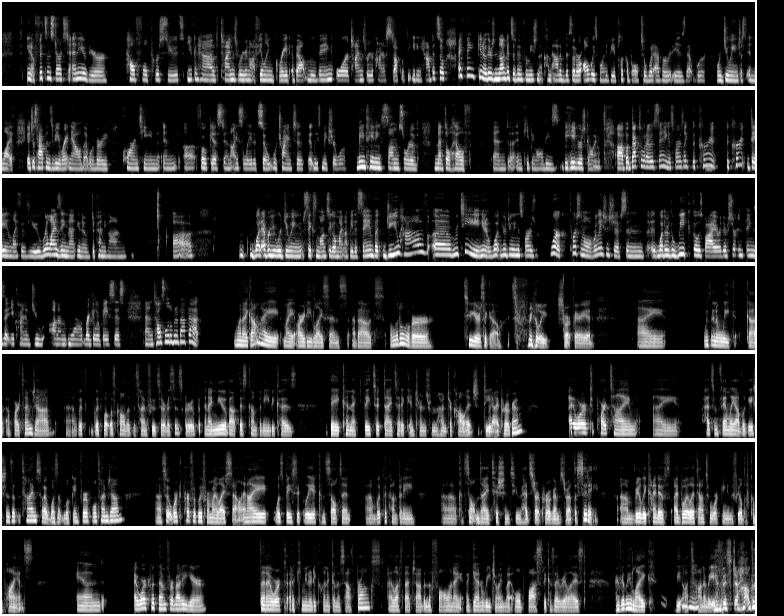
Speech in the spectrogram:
you know, fits and starts to any of your healthful pursuits. You can have times where you're not feeling great about moving or times where you're kind of stuck with the eating habit. So I think, you know, there's nuggets of information that come out of this that are always going to be applicable to whatever it is that we're we're doing just in life. It just happens to be right now that we're very quarantine and uh, focused and isolated. So we're trying to at least make sure we're maintaining some sort of mental health and uh, in keeping all these behaviors going. Uh, but back to what I was saying, as far as like the current the current day in life of you, realizing that you know depending on uh, whatever you were doing six months ago might not be the same. But do you have a routine? You know what you're doing as far as work, personal relationships, and uh, whether the week goes by, or there's certain things that you kind of do on a more regular basis. And tell us a little bit about that. When I got my my RD license about a little over two years ago. It's a really short period. I, within a week, got a part time job uh, with with what was called at the time Food Services Group, and I knew about this company because they connect. They took dietetic interns from the Hunter College DI right. program. I worked part time. I had some family obligations at the time, so I wasn't looking for a full time job. Uh, so it worked perfectly for my lifestyle, and I was basically a consultant um, with the company uh, consultant dietitian to Head Start programs throughout the city. Um, really, kind of, I boil it down to working in the field of compliance. And I worked with them for about a year. Then I worked at a community clinic in the South Bronx. I left that job in the fall and I again rejoined my old boss because I realized I really like the mm-hmm. autonomy of this job.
